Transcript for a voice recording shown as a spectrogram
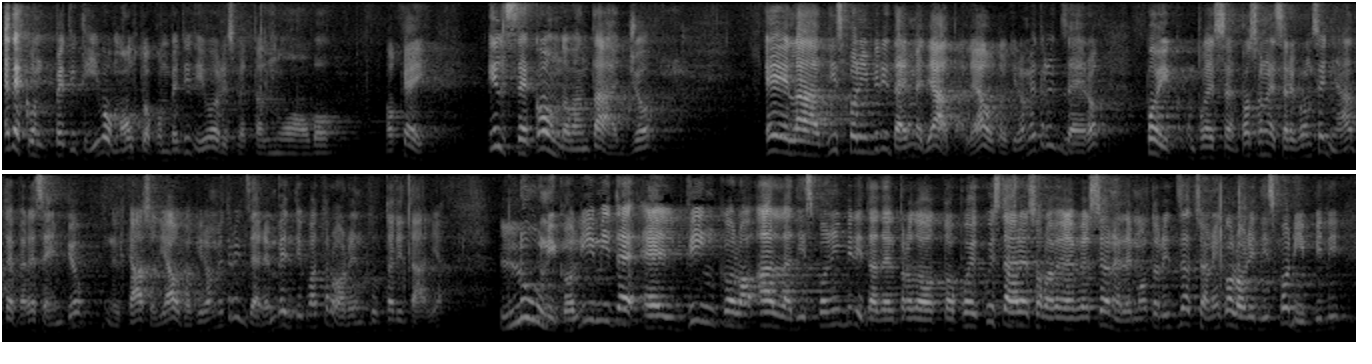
ed è competitivo, molto competitivo rispetto al nuovo. Okay? Il secondo vantaggio è la disponibilità immediata, le auto chilometri zero poi possono essere consegnate per esempio nel caso di auto chilometri zero in 24 ore in tutta l'Italia. L'unico limite è il vincolo alla disponibilità del prodotto, puoi acquistare solo la versione, le motorizzazioni, i colori disponibili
